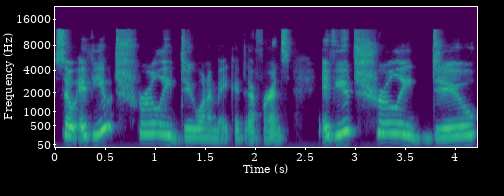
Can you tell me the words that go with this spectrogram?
So if you truly do want to make a difference, if you truly do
